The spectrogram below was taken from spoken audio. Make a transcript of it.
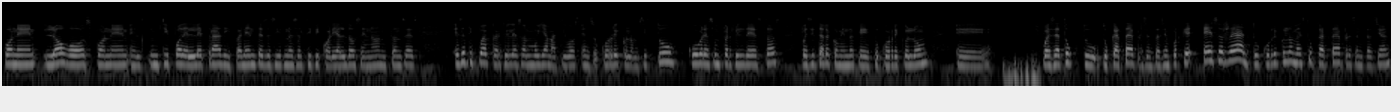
ponen logos, ponen el, un tipo de letra diferente, es decir, no es el típico Arial 12, ¿no? Entonces, ese tipo de perfiles son muy llamativos en su currículum. Si tú cubres un perfil de estos, pues sí te recomiendo que tu currículum eh, pues sea tu, tu, tu, carta de presentación, porque eso es real, tu currículum es tu carta de presentación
